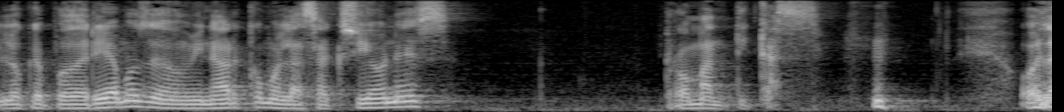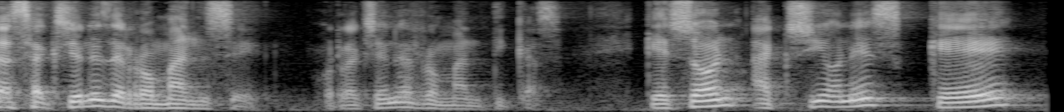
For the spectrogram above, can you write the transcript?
lo que podríamos denominar como las acciones románticas o las acciones de romance o reacciones románticas, que son acciones que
